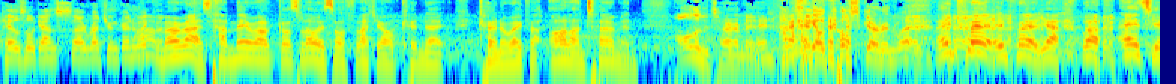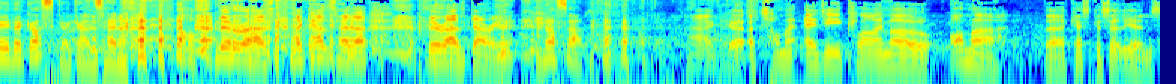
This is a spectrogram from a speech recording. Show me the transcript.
Kelzel Gans uh, Rajun Gernowegva. Ah, Miraz, Hamira Goslois or Flatio Kernowegva, Arlan Termin. Arlan Termin. Hatio Koska and Web. In Twer, in Twer, yeah. Well, as you the Goska Gans header. oh, Miraz, a Gans header, Miraz Gary. Nossa. Hag, uh, Atoma Eddie Climo, Omer. The Keskasilians.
